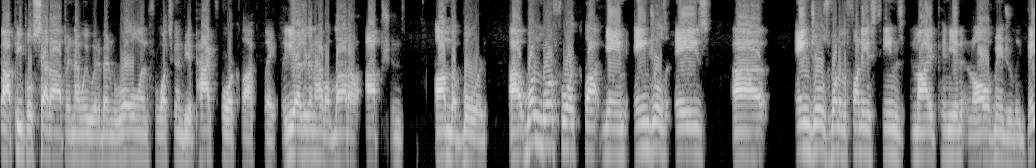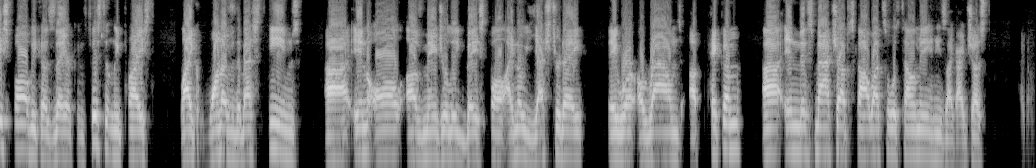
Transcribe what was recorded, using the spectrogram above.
got people set up, and then we would have been rolling for what's going to be a packed 4 o'clock plate. Like you guys are going to have a lot of options on the board. Uh, one more 4 o'clock game, Angels, A's. Uh, Angels, one of the funniest teams, in my opinion, in all of Major League Baseball because they are consistently priced like one of the best teams uh, in all of Major League Baseball. I know yesterday they were around a pick 'em uh, in this matchup. Scott Wetzel was telling me, and he's like, I just, I don't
